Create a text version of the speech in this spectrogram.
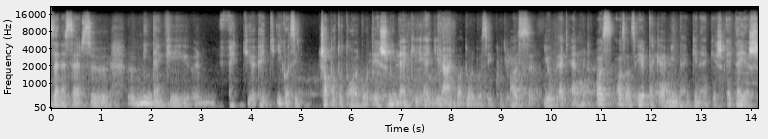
zeneszerző, mindenki egy, egy igazi csapatot alkot, és mindenki egy irányba dolgozik, hogy az jó legyen, hogy az az, az érteke mindenkinek, és egy teljes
